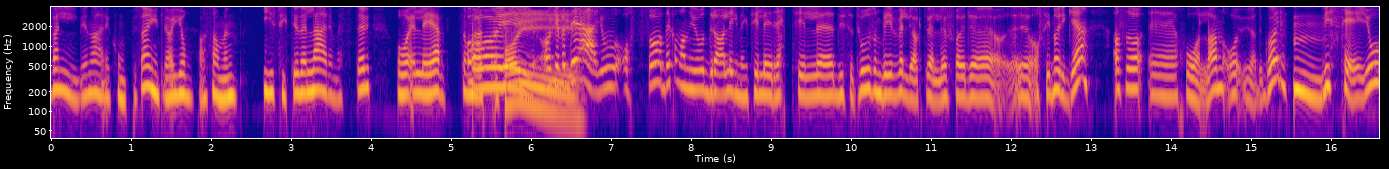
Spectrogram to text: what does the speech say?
veldig nære kompiser egentlig og har jobba sammen i City. Det er læremester og elev som møtes. Ok, men det er jo også Det kan man jo dra ligning til rett til eh, disse to, som blir veldig aktuelle for eh, oss i Norge. Altså eh, Haaland og Ødegaard. Mm. Vi ser jo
